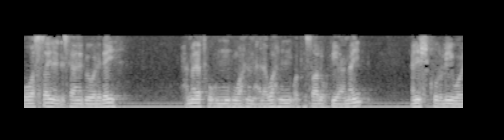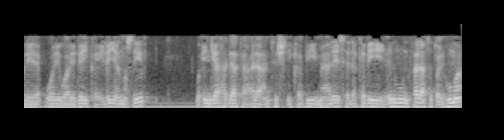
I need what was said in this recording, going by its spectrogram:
ووصينا الإنسان بولديه حملته أمه وهنا على وهن وفصاله في عامين أن اشكر لي ولوالديك إلي المصير وإن جاهداك على أن تشرك بي ما ليس لك به علم فلا تطعهما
